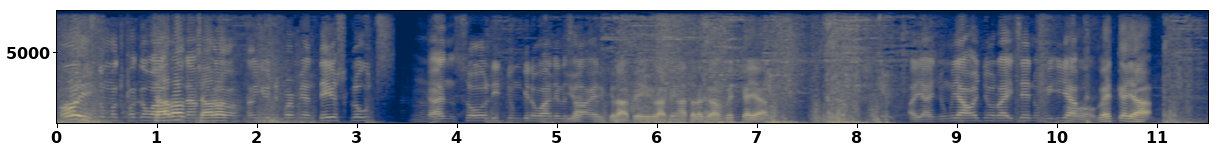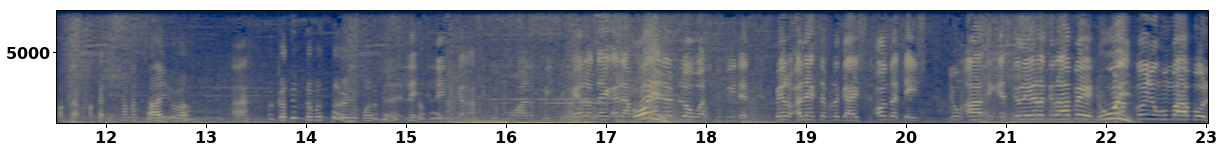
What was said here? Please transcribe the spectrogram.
mga Oy! gustong magpagawa Shoutout, ng, shoutout. ano, ng uniform yan, Deus Clothes. Yan, solid yung ginawa nila Yun, sa akin. ay, grabe, grabe nga talaga. When kaya? Ayan, yung yakod yung Ryzen, umiiyak. Oo, when kaya? Magka magkatin naman tayo ah. Ha? Magkatin naman tayo, Uh, marami. late, late ka kasi gumawa ng face. Pero teka lang, final blow was committed. Pero Alexa Bra guys, on the chase, yung ating Escalera, grabe! Uy! Tatlo yung humabol,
